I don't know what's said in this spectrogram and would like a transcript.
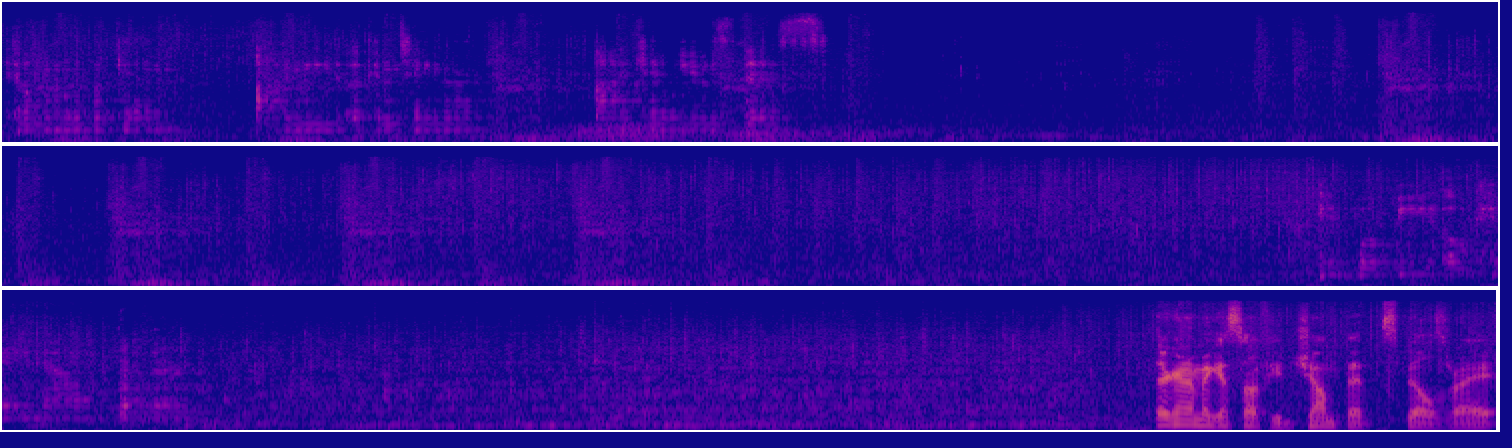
he'll move again. I need a container. I can use this. It will be okay now, brother. They're gonna make it so if you jump, it spills, right?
